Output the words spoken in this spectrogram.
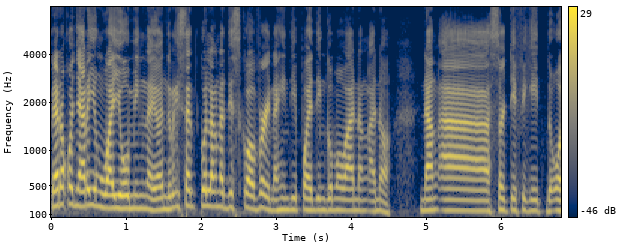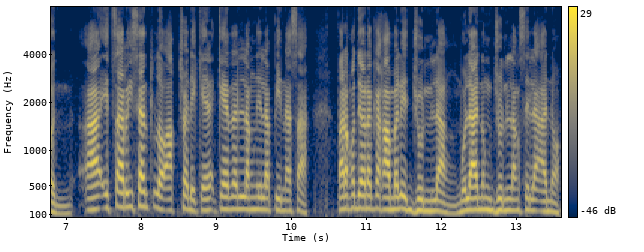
Pero kunyari yung Wyoming na yon, recent ko lang na discover na hindi pwedeng gumawa ng ano ng uh, certificate doon. Uh, it's a recent law actually. K- kailan lang nila pinasa. Parang kung di ako nagkakamali, June lang. Mula nung June lang sila ano,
